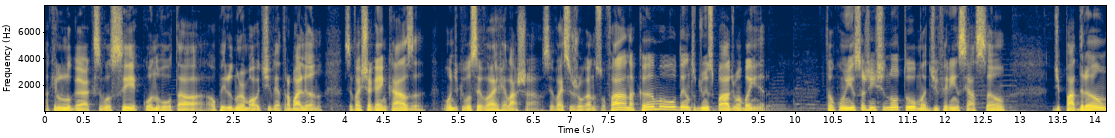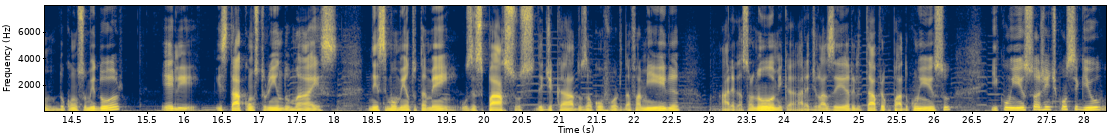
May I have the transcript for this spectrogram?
aquele lugar que se você, quando voltar ao período normal e estiver trabalhando, você vai chegar em casa, onde que você vai relaxar? Você vai se jogar no sofá, na cama ou dentro de um spa, de uma banheira? Então com isso a gente notou uma diferenciação de padrão do consumidor, ele está construindo mais nesse momento também os espaços dedicados ao conforto da família, área gastronômica, área de lazer, ele está preocupado com isso. E com isso a gente conseguiu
